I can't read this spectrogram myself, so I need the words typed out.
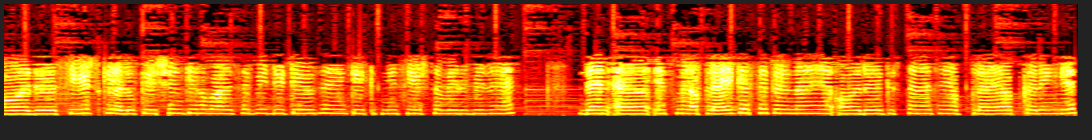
और सीट्स की एलोकेशन के हवाले से भी डिटेल्स हैं कि कितनी सीट्स अवेलेबल हैं। देन uh, इसमें अप्लाई कैसे करना है और किस तरह से अप्लाई आप करेंगे?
